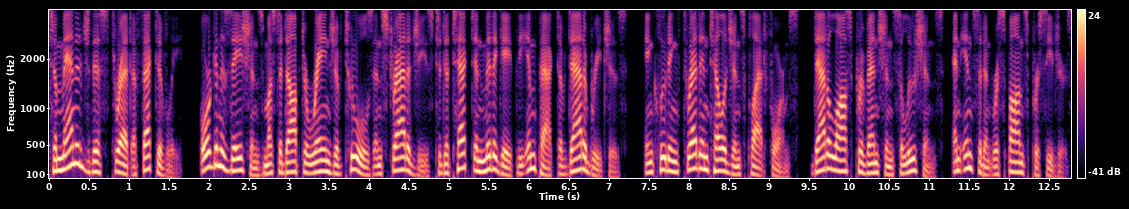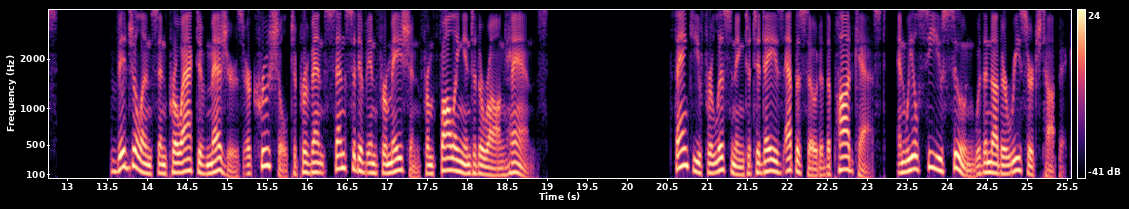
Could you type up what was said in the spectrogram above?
To manage this threat effectively, organizations must adopt a range of tools and strategies to detect and mitigate the impact of data breaches, including threat intelligence platforms, data loss prevention solutions, and incident response procedures. Vigilance and proactive measures are crucial to prevent sensitive information from falling into the wrong hands. Thank you for listening to today's episode of the podcast, and we'll see you soon with another research topic.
